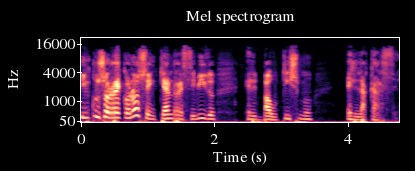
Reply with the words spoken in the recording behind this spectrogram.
incluso reconocen que han recibido el bautismo en la cárcel.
